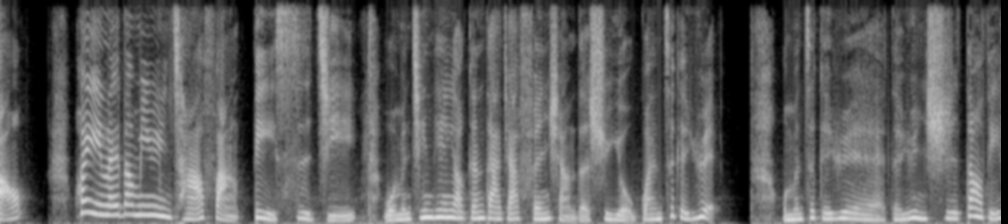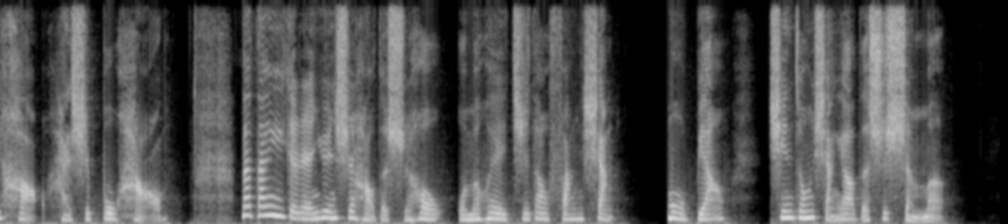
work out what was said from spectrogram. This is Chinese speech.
好，欢迎来到命运茶坊第四集。我们今天要跟大家分享的是有关这个月，我们这个月的运势到底好还是不好？那当一个人运势好的时候，我们会知道方向、目标，心中想要的是什么。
